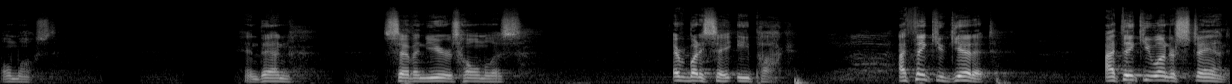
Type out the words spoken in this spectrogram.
almost. And then seven years homeless. Everybody say epoch. I think you get it. I think you understand.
